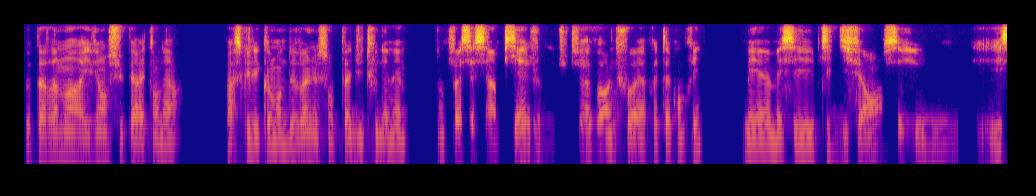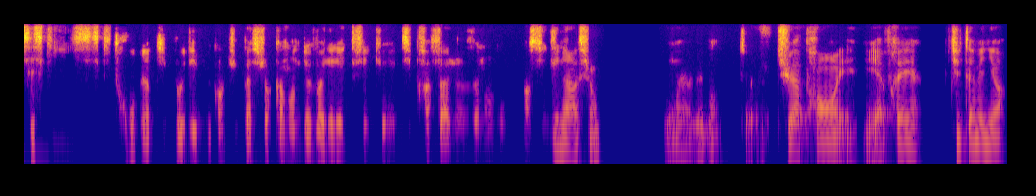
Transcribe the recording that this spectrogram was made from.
peut pas vraiment arriver en super étendard, parce que les commandes de vol ne sont pas du tout les mêmes. Donc tu vois, ça c'est un piège, tu te fais avoir une fois et après tu as compris. Mais, euh, mais c'est des petites différences et, et c'est ce qui, ce qui trouble un petit peu au début quand tu passes sur commande de vol électrique euh, type Rafale venant de l'ancienne génération. Et, euh, mais bon, tu apprends et, et après tu t'améliores.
